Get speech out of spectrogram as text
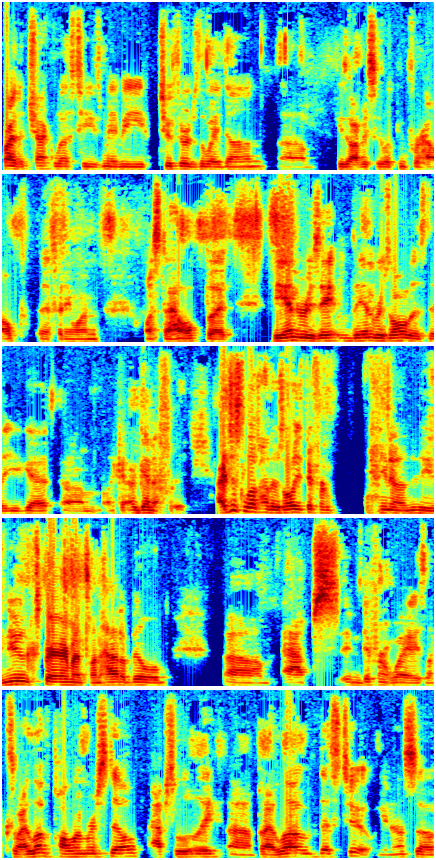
by the checklist he's maybe two thirds of the way done. Um, he's obviously looking for help if anyone wants to help. But the end result the end result is that you get um, like again a free. I just love how there's all these different you know these new experiments on how to build um, apps in different ways. Like so, I love Polymer still, absolutely, uh, but I love this too. You know, so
